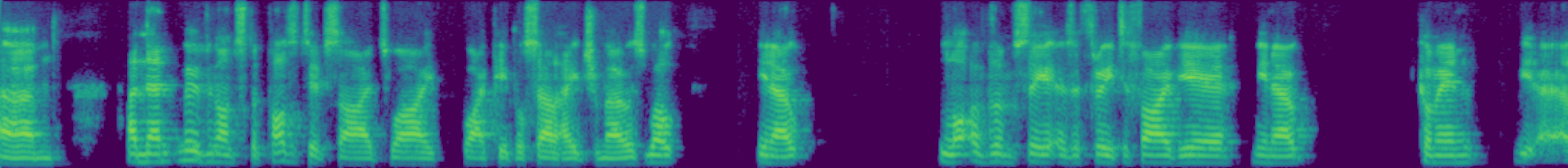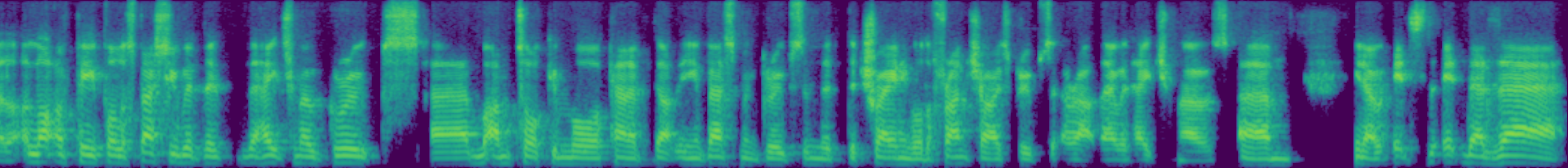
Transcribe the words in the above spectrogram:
Um, and then moving on to the positive sides, why why people sell HMOs? Well, you know, a lot of them see it as a three to five year, you know, come in. You know, a lot of people, especially with the, the HMO groups, um, I'm talking more kind of the investment groups and the, the training or the franchise groups that are out there with HMOs. Um, you know, it's it, they're there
